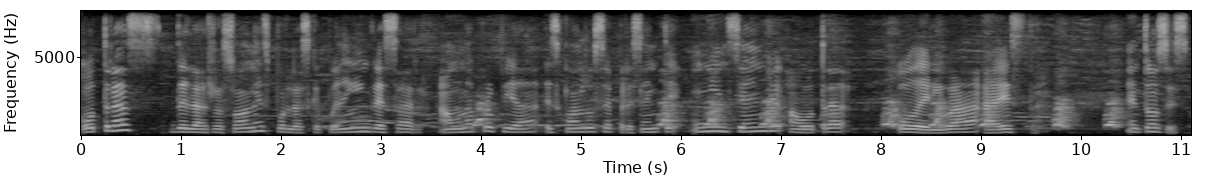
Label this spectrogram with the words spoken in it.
otras de las razones por las que pueden ingresar a una propiedad es cuando se presente un incendio a otra o derivada a esta. Entonces,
